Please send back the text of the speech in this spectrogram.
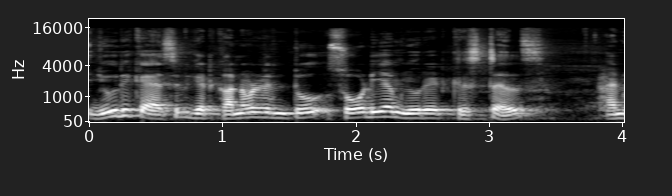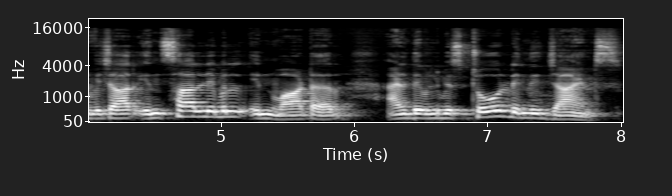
uric acid get converted into sodium urate crystals and which are insoluble in water and they will be stored in the joints.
